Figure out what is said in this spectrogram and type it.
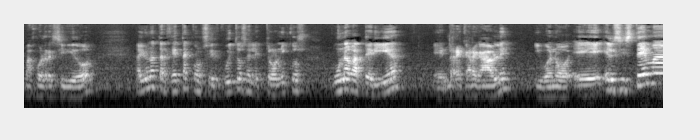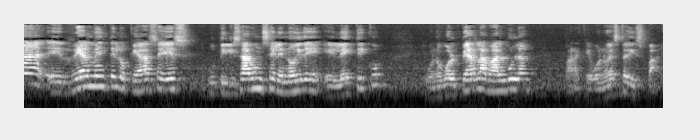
bajo el recibidor. Hay una tarjeta con circuitos electrónicos, una batería eh, recargable. Y bueno, eh, el sistema realmente lo que hace es utilizar un selenoide eléctrico y bueno, golpear la válvula para que bueno, este dispare.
